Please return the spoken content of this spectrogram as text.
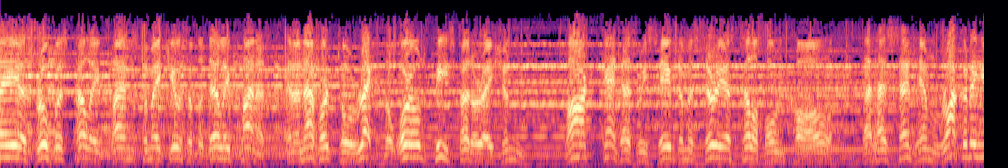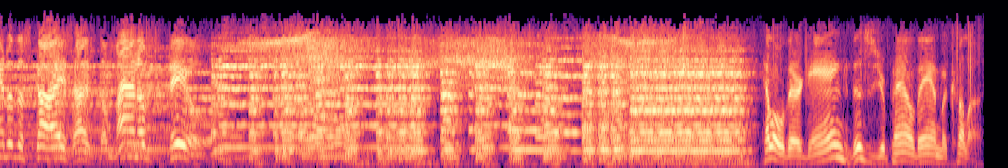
Today, as Rufus Pelly plans to make use of the Daily Planet in an effort to wreck the World Peace Federation, Clark Kent has received a mysterious telephone call that has sent him rocketing into the skies as the Man of Steel. Hello there, gang. This is your pal Dan McCullough.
